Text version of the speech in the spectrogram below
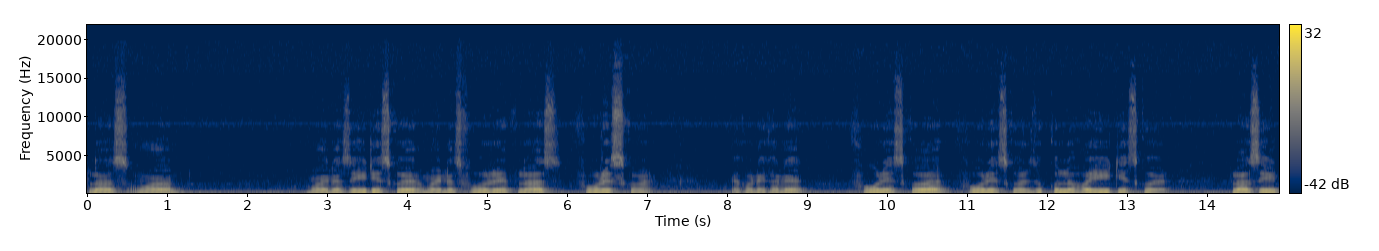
plus one minus eight a square minus four a plus four a square এখন এখানে four a square four a square যোগ করলে হয় eight a square plus eight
